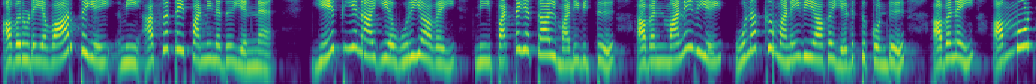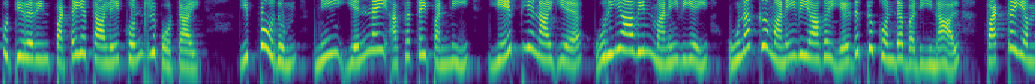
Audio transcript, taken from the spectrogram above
அவருடைய வார்த்தையை நீ அசட்டை பண்ணினது என்ன? ஏத்தியனாகிய உரியாவை நீ பட்டயத்தால் மடிவித்து அவன் மனைவியை உனக்கு மனைவியாக எடுத்துக்கொண்டு அவனை அம்மோன் புத்திரரின் பட்டயத்தாலே கொன்று போட்டாய். இப்போதும் நீ என்னை அசட்டை பண்ணி ஏத்தியனாகிய உரியாவின் மனைவியை உனக்கு மனைவியாக எடுத்து கொண்டபடியினால் பட்டயம்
